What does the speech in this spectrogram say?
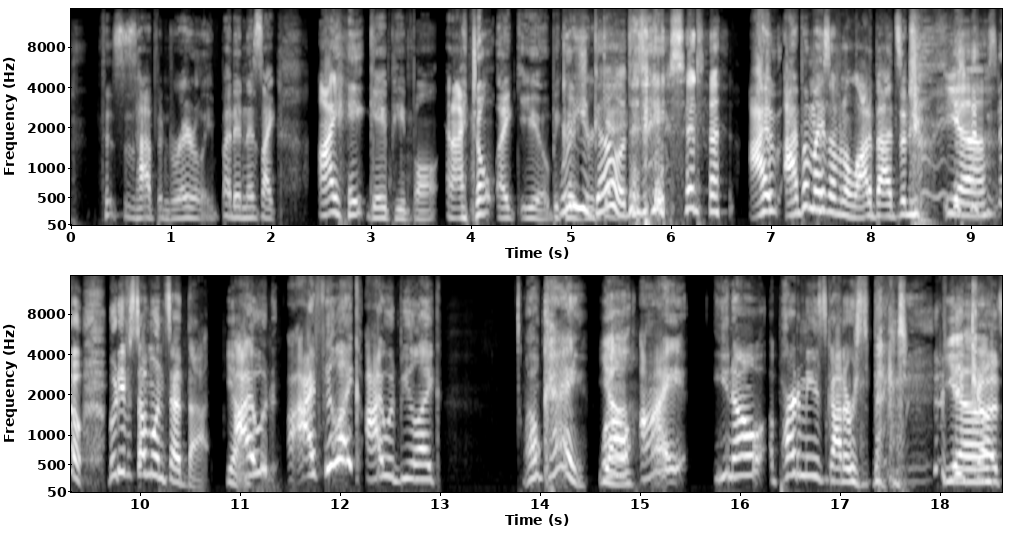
this has happened rarely, but and it's like I hate gay people and I don't like you because Where do you go? gay." That they said that. I I put myself in a lot of bad situations. Yeah. no, but if someone said that, Yeah. I would. I feel like I would be like, Okay. Yeah. Well, I, you know, a part of me has got to respect it Yeah. because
